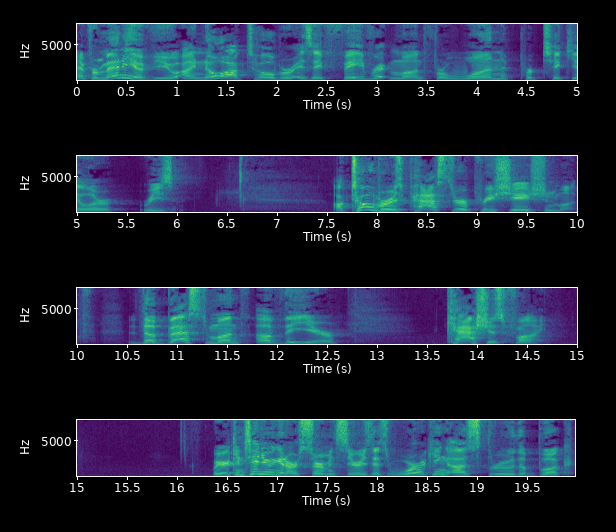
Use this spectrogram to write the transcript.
And for many of you, I know October is a favorite month for one particular reason. October is Pastor Appreciation Month, the best month of the year. Cash is fine. We are continuing in our sermon series that's working us through the book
